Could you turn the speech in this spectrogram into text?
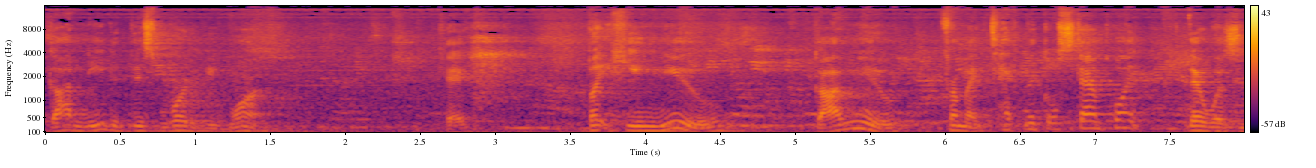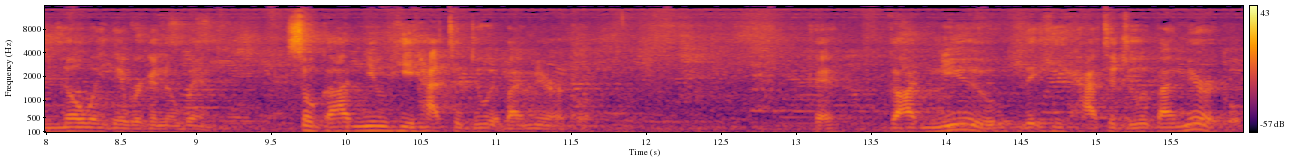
God needed this war to be won. Okay? But he knew, God knew, from a technical standpoint, there was no way they were going to win. So God knew he had to do it by miracle. Okay? God knew that he had to do it by miracle.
